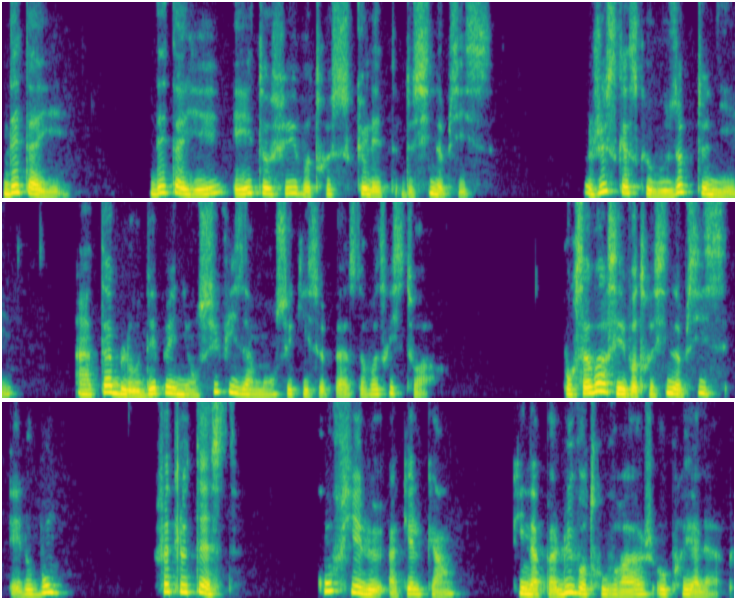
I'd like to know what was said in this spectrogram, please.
détaillez. Détaillez et étoffez votre squelette de synopsis jusqu'à ce que vous obteniez un tableau dépeignant suffisamment ce qui se passe dans votre histoire. Pour savoir si votre synopsis est le bon, faites le test. Confiez-le à quelqu'un qui n'a pas lu votre ouvrage au préalable.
